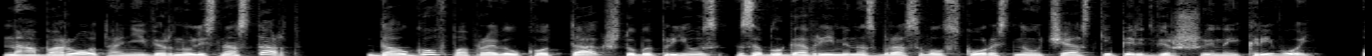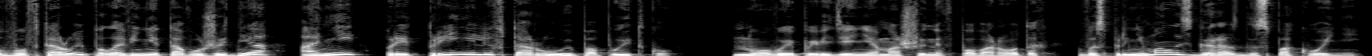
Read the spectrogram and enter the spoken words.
Наоборот, они вернулись на старт. Долгов поправил код так, чтобы Приус заблаговременно сбрасывал скорость на участке перед вершиной кривой. Во второй половине того же дня они предприняли вторую попытку. Новое поведение машины в поворотах воспринималось гораздо спокойней.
